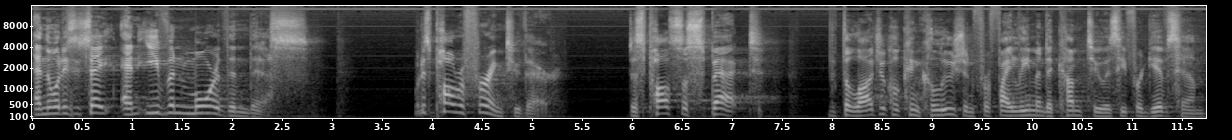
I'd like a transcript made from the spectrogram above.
And then what does he say? And even more than this. What is Paul referring to there? Does Paul suspect that the logical conclusion for Philemon to come to as he forgives him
